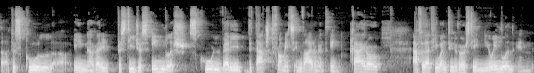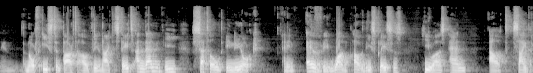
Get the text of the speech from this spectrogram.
uh, to school uh, in a very prestigious English school, very detached from its environment in Cairo. After that, he went to university in New England, in, in the northeastern part of the United States, and then he settled in New York. And in every one of these places, he was an outsider.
